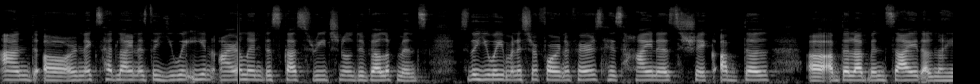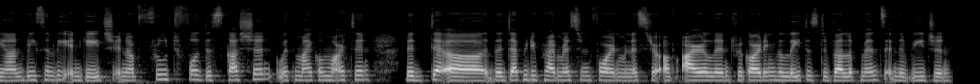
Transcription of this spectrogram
And uh, our next headline is the UAE and Ireland discuss regional developments. So, the UAE Minister of Foreign Affairs, His Highness Sheikh Abdul uh, Abdullah bin Zayed Al Nahyan, recently engaged in a fruitful discussion with Michael Martin, the, de uh, the Deputy Prime Minister and Foreign Minister of Ireland, regarding the latest developments in the region.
